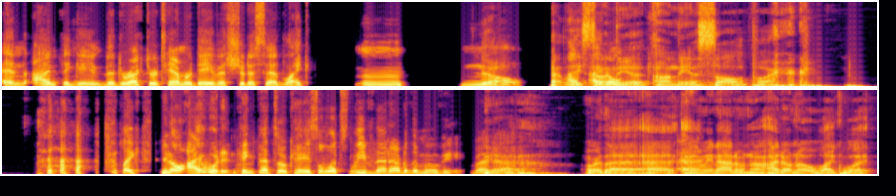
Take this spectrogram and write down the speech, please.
And I'm thinking the director Tamra Davis should have said like, mm, no. At least I on don't the so. on the assault part. like you know, I wouldn't think that's okay. So let's leave that out of the movie. But uh, yeah. Or the uh, I mean I don't know. I don't know like what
